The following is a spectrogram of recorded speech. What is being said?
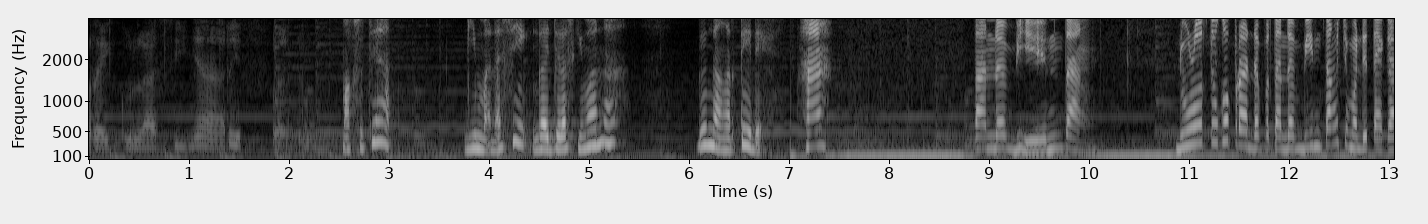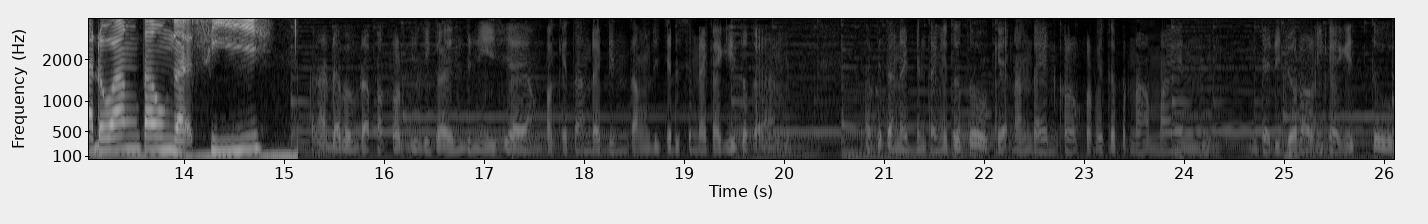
Regulasinya, Rif. Waduh. Maksudnya gimana sih? Nggak jelas gimana? Gue nggak ngerti deh. Hah? Tanda bintang. Dulu tuh gue pernah dapet tanda bintang cuma di TK doang, tahu nggak sih? Beberapa klub di Liga Indonesia yang pakai tanda bintang di jersey mereka gitu kan. Tapi tanda bintang itu tuh kayak nandain kalau klub itu pernah main jadi juara liga gitu.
